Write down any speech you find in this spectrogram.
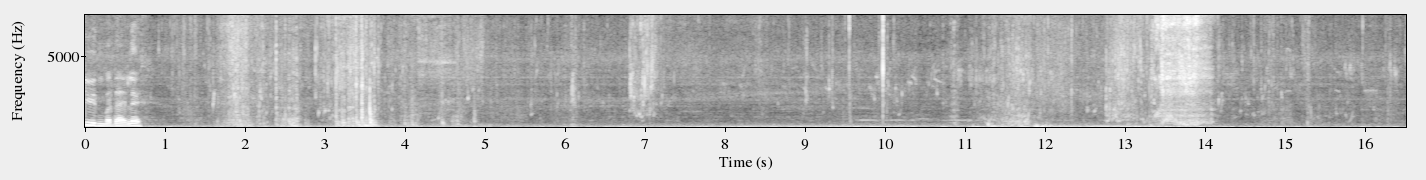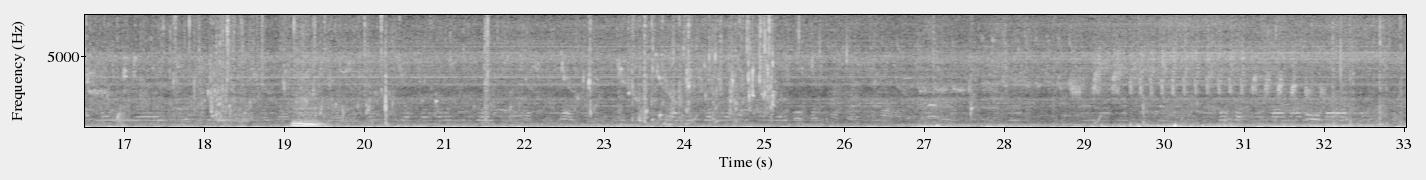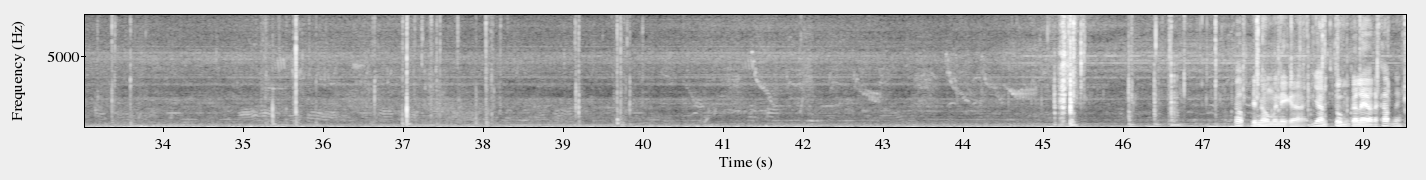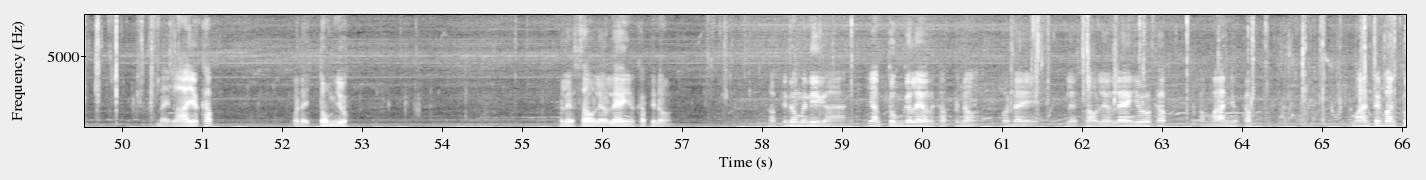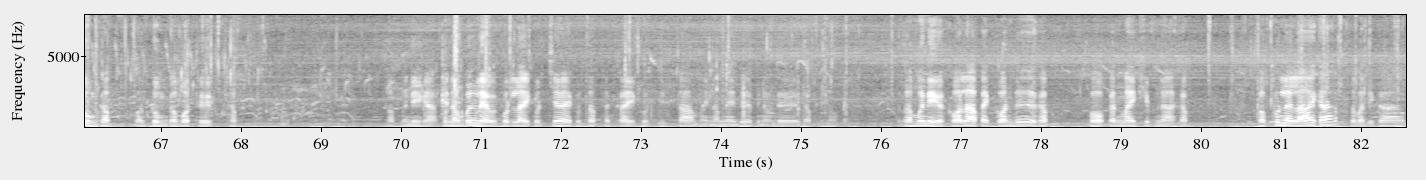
ยืนมาได้เลย อื มครับพี่น้องมันนี่ก็ย่านตุ่มกันแล้วนะครับนี่ได้ลายอยู่ครับก็ได้ต้มอยู่ก็เลยเศร้าแล้วแรงอยู่ครับพี่น้องครับพี่น้องมันนี่ก็ย่านตุ่มกันแล้วนะครับพี่น้องก็ได้เลยเศร้าแล้วแรงอยู่ครับประมาณอยู่ครับ มานเป็นบางตุ่มครับ บางตุ่มก็บดถึกครับครับมันนี่ครับพี่น้องเบื้องแล้วก็กดไลค์กดแชร์กดซับสไครต์กดติดตามให้นำในเด้อพี่น้องเด้อครับพี่น้อง สำหรัมื้อนี้ก็ขอลาไปก่อนเด้อครับพบกันใหม่คลิปหน้าครับ ขอบคุณหลาย ๆ ครับ สวัสดีครับ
